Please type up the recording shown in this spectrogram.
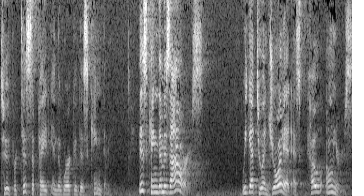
to participate in the work of this kingdom. This kingdom is ours. We get to enjoy it as co owners,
